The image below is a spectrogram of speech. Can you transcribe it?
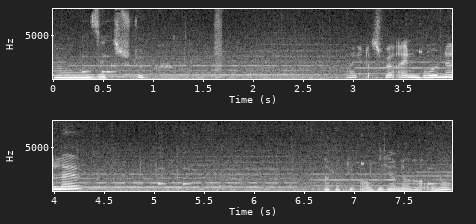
Hm, sechs Stück. Reicht das für einen Brünnele? Ah doch, die brauche ich ja nachher auch noch.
